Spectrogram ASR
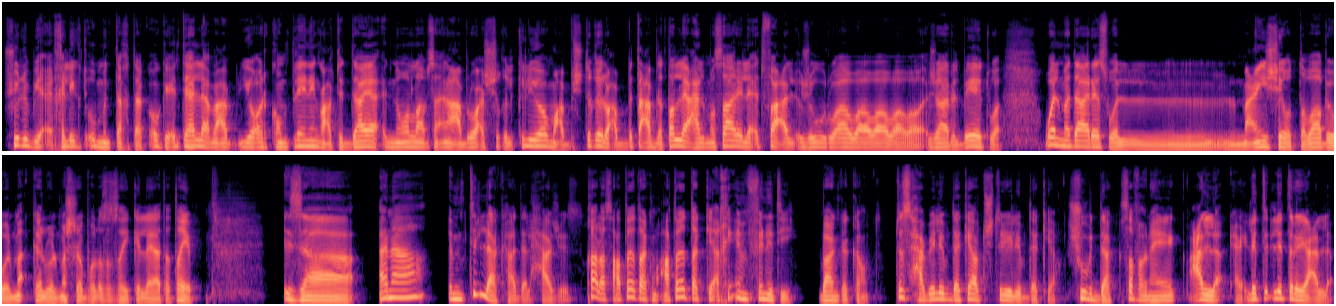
شو اللي بيخليك تقوم من تختك. okay أنت هلأ you are complaining وعم تتضايق إنه والله مثلا أنا عم بروح على الشغل كل يوم وعم بشتغل وعم بتعب لطلع هالمصاري لأدفع الأجور و و و وايجار البيت و والمدارس والمعيشة والطبابه والمأكل والمشرب والقصص هي كلياتها. طيب إذا أنا امتلك هذا الحاجز خلص أعطيتك أعطيتك يا أخي infinity bank account بتسحب اللي بدك إياه وبتشتري اللي بدك إياه. شو بدك؟ صفن هيك علق يعني literally علق.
